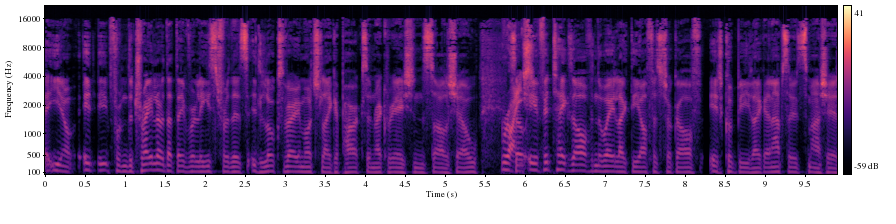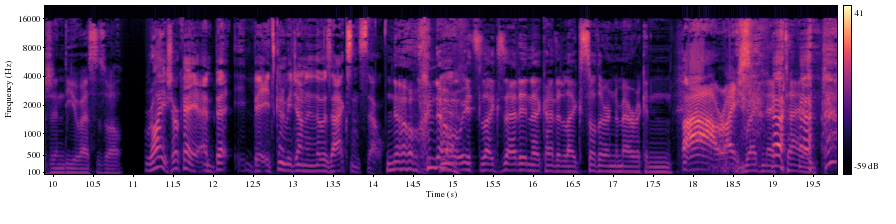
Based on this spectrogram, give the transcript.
you know, it, it, from the trailer that they've released for this, it looks very much like a Parks and Recreation style show. Right. So if it takes off in the way like The Office took off, it could be like an absolute smash hit in the US as well. right. Okay, and but, but it's going to be done in those accents, though. No, no, it's like set in a kind of like Southern American Ah, right. redneck town.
